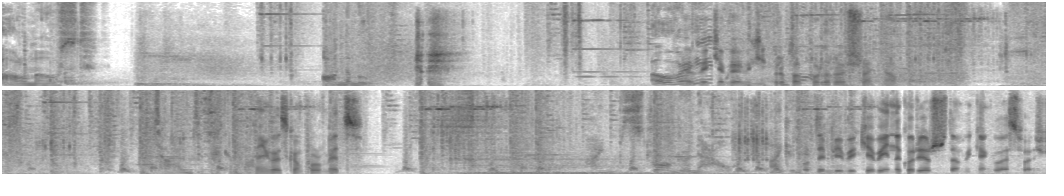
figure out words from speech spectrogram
Almost. On the move. Over Uh, here. we can, we can group up for the rush right now. Can you guys come for mid? I'm stronger now. I can. For the PBKB in the courier, then we can go S5.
